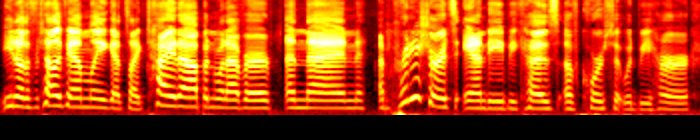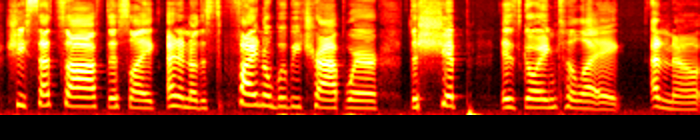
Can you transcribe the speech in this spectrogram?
You know, the Fratelli family gets like tied up and whatever. And then I'm pretty sure it's Andy because, of course, it would be her. She sets off this, like, I don't know, this final booby trap where the ship is going to, like, I don't know,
